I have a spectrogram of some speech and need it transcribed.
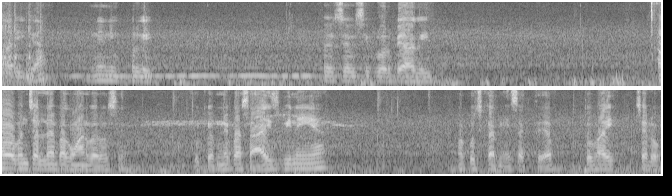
आ रही क्या? नहीं नहीं, ऊपर गई। फिर से उसी फ्लोर पे आ गई। अब अपन चल रहे हैं भगवान भरोसे। क्योंकि अपने पास आइस भी नहीं है। और कुछ कर नहीं सकते अब। तो भाई, चलो,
